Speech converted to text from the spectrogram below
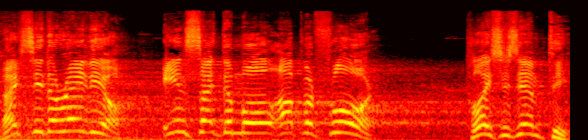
I see the radio! Inside the mall, upper floor. Place is empty.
